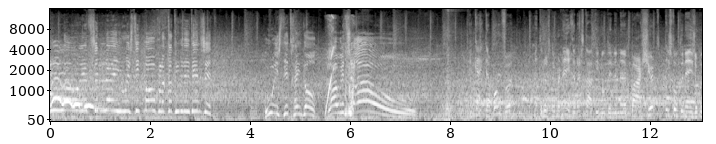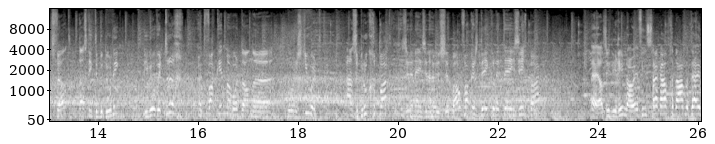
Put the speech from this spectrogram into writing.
Lauritsen, nee, hoe is dit mogelijk dat hij er niet in zit? Hoe is dit geen goal? Lauritsen, oh! En kijk daarboven, met rug nummer 9, daar staat iemand in een eh, paars shirt. Die stond ineens op het veld. Dat is niet de bedoeling. Die wil weer terug het vak in, maar wordt dan eh, door de steward aan zijn broek gepakt. Is er ineens een heus eh, bouwvakkersdecolleté zichtbaar. Als hij die riem nou even iets strakker had gedaan meteen,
